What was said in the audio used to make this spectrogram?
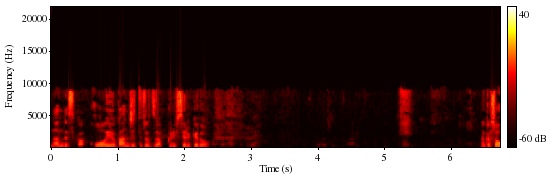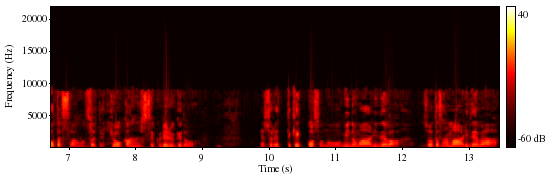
なんですか？こういう感じってちょっとざっくりしてるけど、なんか翔太さんはそうやって共感してくれるけど、いや、それって結構その身の回りでは、翔太さんの周りでは、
